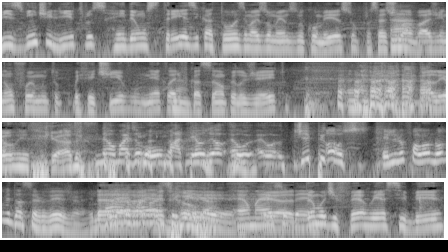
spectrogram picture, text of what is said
Fiz 20 litros, rendeu uns 13, 14 mais ou menos no começo. O processo de Ah. lavagem não foi muito efetivo, nem a clarificação pelo jeito. Valeu, obrigado. Não, mas o, o Matheus é, o- é o- é o típico. ele não falou o nome da cerveja. Ele falou que é uma É, SB. É uma É, SB. Dama de Ferro ESB,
